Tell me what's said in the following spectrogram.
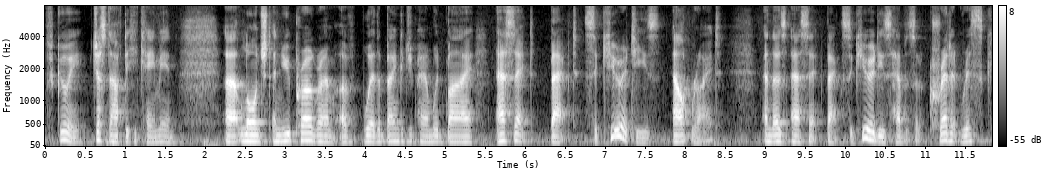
Fukui, just after he came in, uh, launched a new program of where the Bank of Japan would buy asset-backed securities outright and those asset-backed securities have a sort of credit risk.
